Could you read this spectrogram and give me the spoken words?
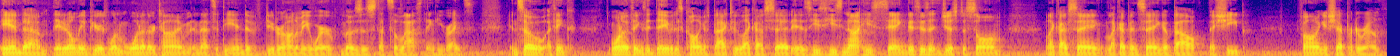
And um, it only appears one, one other time, and that's at the end of Deuteronomy, where Moses, that's the last thing he writes. And so I think one of the things that David is calling us back to, like I've said, is he's, he's not, he's saying this isn't just a psalm like I've saying, like I've been saying about a sheep following a shepherd around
